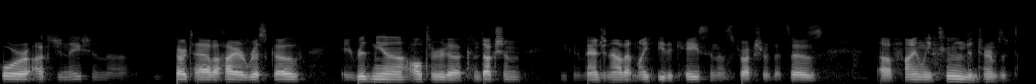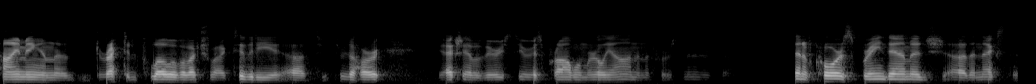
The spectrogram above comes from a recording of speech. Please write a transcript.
poor oxygenation, uh, you start to have a higher risk of arrhythmia, altered uh, conduction. You can imagine how that might be the case in a structure that's as uh, finely tuned in terms of timing and the directed flow of electrical activity uh, th through the heart. You actually have a very serious problem early on in the first. Then, of course, brain damage, uh, the next uh,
